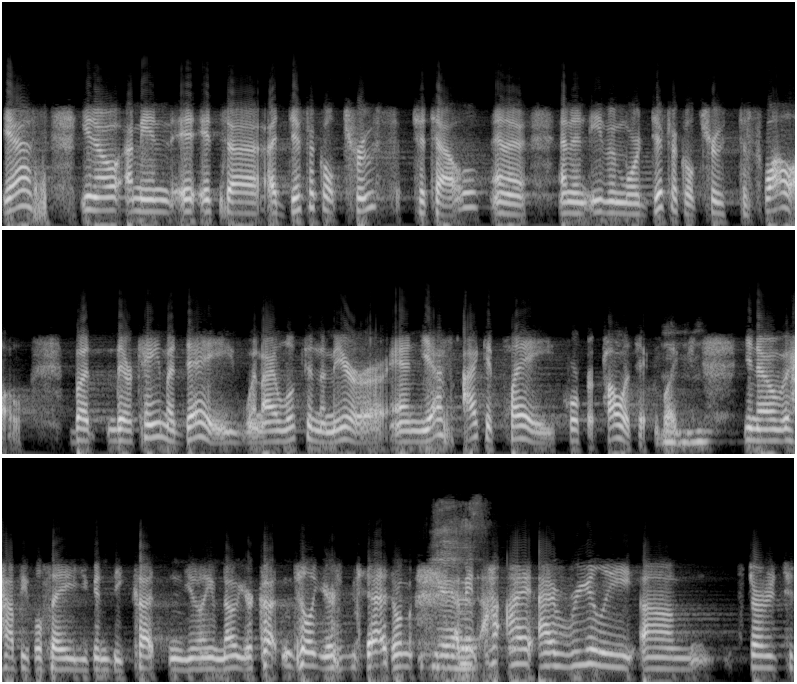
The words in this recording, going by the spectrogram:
Yes, you know, I mean, it, it's a, a difficult truth to tell, and a and an even more difficult truth to swallow. But there came a day when I looked in the mirror, and yes, I could play corporate politics, like mm-hmm you know how people say you can be cut and you don't even know you're cut until you're dead. Yes. I mean, I I really um, started to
